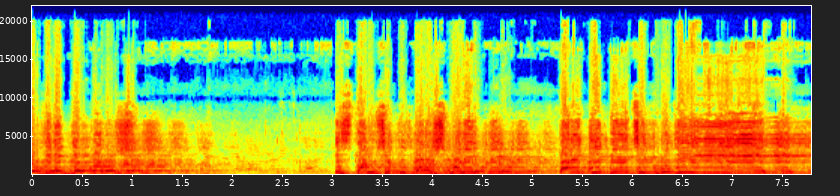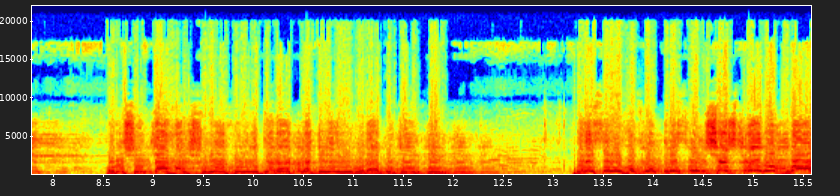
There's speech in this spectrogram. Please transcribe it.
ওহির একজন মানুষ। ইসলাম সেতু পরশমণি, তারে কি পেয়েছি খুঁজি? পরশে তাহার শোনা হলো যারা তাদের ওরা বুঝি বলেছেন হজরত রসুল, শেষ পয়গম্বর,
